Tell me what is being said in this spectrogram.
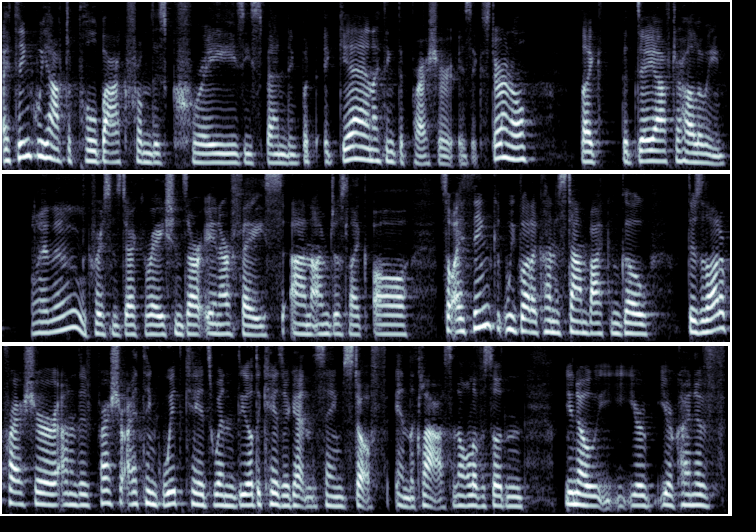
I think we have to pull back from this crazy spending. But again, I think the pressure is external, like the day after Halloween. I know. The Christmas decorations are in our face. And I'm just like, oh. So I think we've got to kind of stand back and go, there's a lot of pressure and there's pressure i think with kids when the other kids are getting the same stuff in the class and all of a sudden you know you're you're kind of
